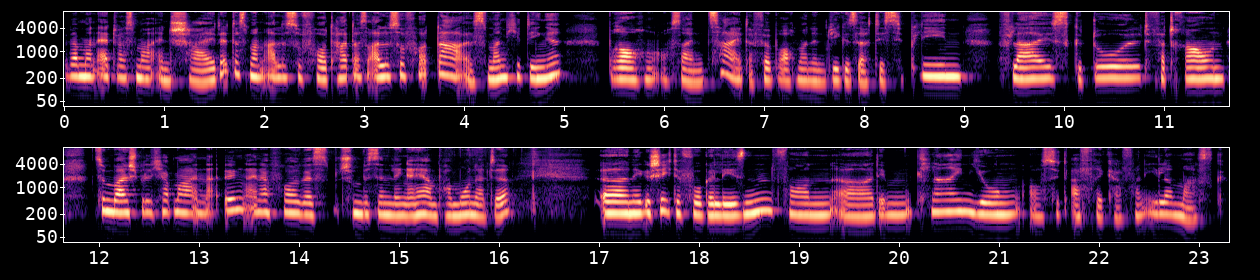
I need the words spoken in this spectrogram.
wenn man etwas mal entscheidet, dass man alles sofort hat, dass alles sofort da ist. Manche Dinge brauchen auch seine Zeit. Dafür braucht man dann, wie gesagt, Disziplin, Fleiß, Geduld, Vertrauen. Zum Beispiel, ich habe mal in irgendeiner Folge, ist schon ein bisschen länger her, ein paar Monate, eine Geschichte vorgelesen von äh, dem kleinen Jungen aus Südafrika, von Elon Musk.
